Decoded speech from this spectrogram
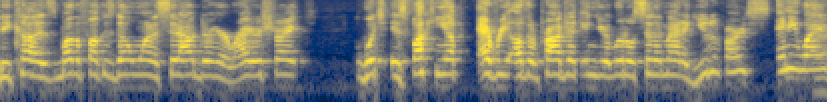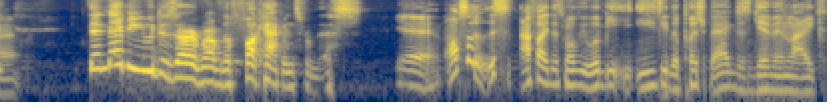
because motherfuckers don't want to sit out during a writer strike, which is fucking up every other project in your little cinematic universe anyway, Alright. then maybe you deserve whatever the fuck happens from this. Yeah. Also, this I feel like this movie would be easy to push back, just given like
